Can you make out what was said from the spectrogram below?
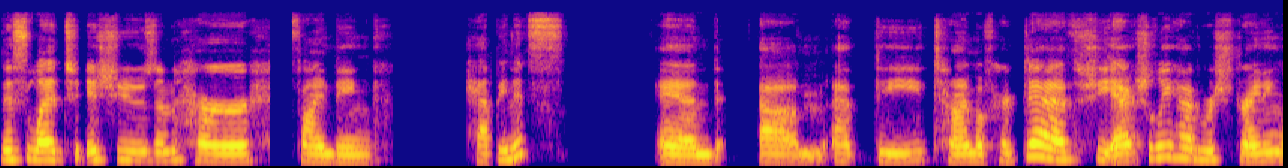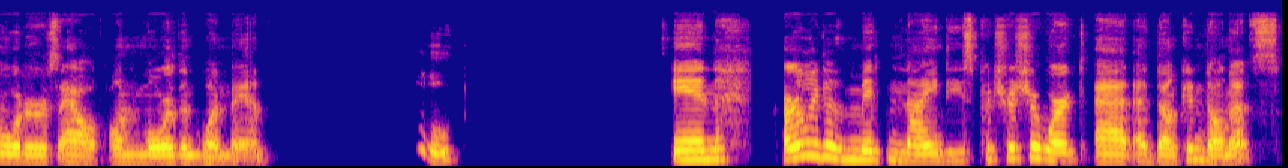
This led to issues in her finding happiness. And um, at the time of her death, she actually had restraining orders out on more than one man. In early to mid 90s, Patricia worked at a Dunkin' Donuts,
